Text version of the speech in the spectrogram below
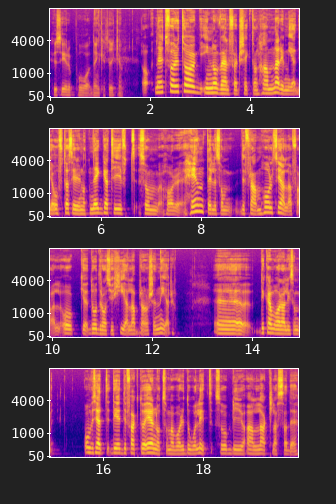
Hur ser du på den kritiken? Ja, när ett företag inom välfärdssektorn hamnar i media, oftast är det något negativt som har hänt eller som det framhålls i alla fall. Och då dras ju hela branschen ner. Eh, det kan vara liksom, om vi säger att det de facto är något som har varit dåligt så blir ju alla klassade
